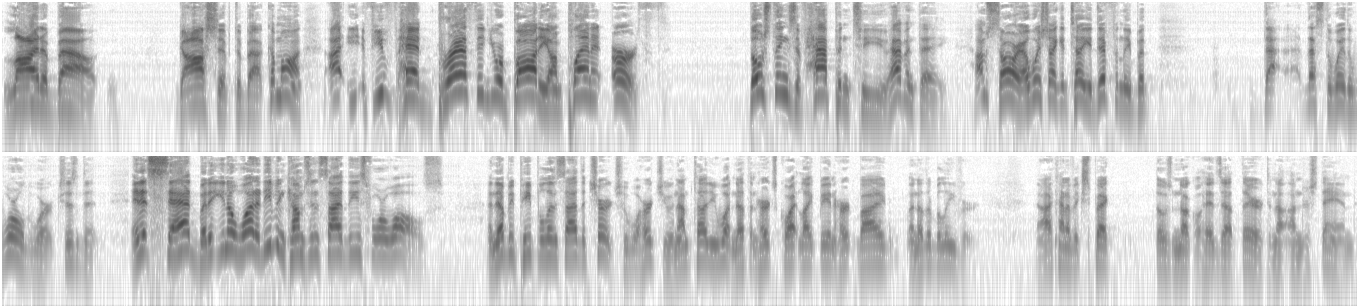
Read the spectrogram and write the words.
lied about, gossiped about? Come on. I, if you've had breath in your body on planet Earth, those things have happened to you, haven't they? I'm sorry. I wish I could tell you differently, but that, that's the way the world works, isn't it? And it's sad, but it, you know what? It even comes inside these four walls. And there'll be people inside the church who will hurt you. And I'm telling you what, nothing hurts quite like being hurt by another believer. Now, I kind of expect those knuckleheads out there to not understand.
